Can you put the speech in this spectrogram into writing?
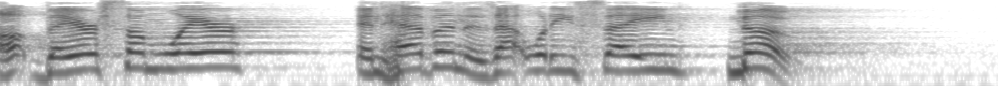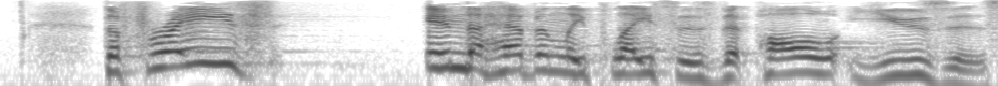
up there somewhere in heaven? Is that what he's saying? No. The phrase in the heavenly places that Paul uses,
